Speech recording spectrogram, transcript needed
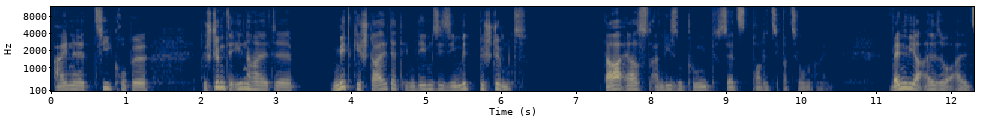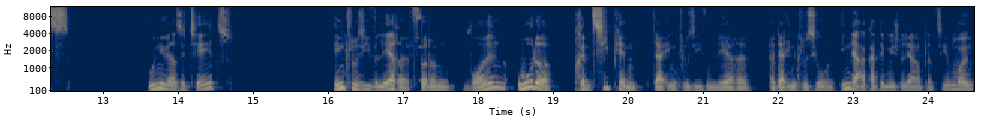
eine Zielgruppe bestimmte Inhalte mitgestaltet, indem sie sie mitbestimmt, da erst an diesem Punkt setzt Partizipation ein. Wenn wir also als Universität inklusive Lehre fördern wollen oder Prinzipien der inklusiven Lehre, äh, der Inklusion in der akademischen Lehre platzieren wollen,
